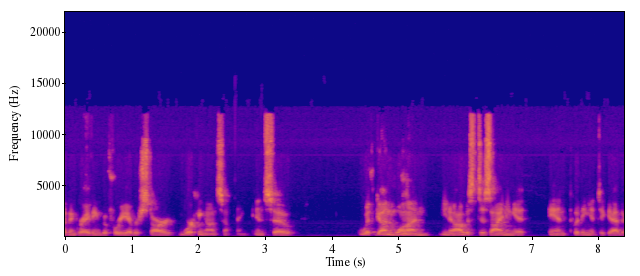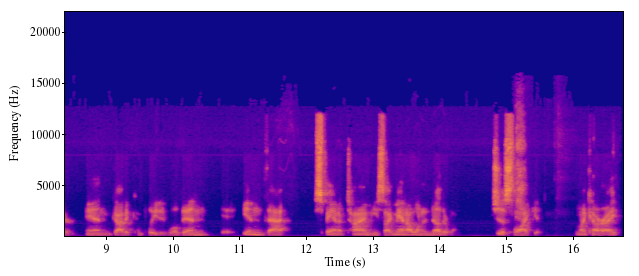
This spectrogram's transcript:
of engraving before you ever start working on something. And so, with Gun One, you know, I was designing it and putting it together and got it completed. Well, then in that span of time, he's like, "Man, I want another one." Just like it. I'm like, all right.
